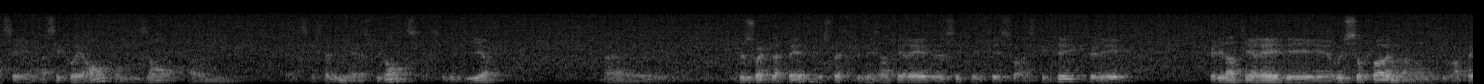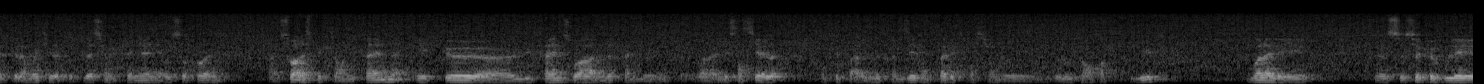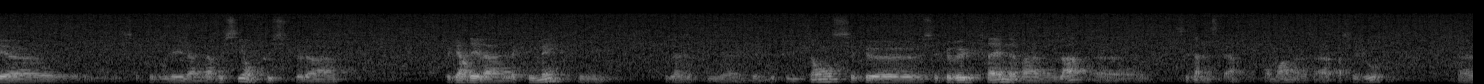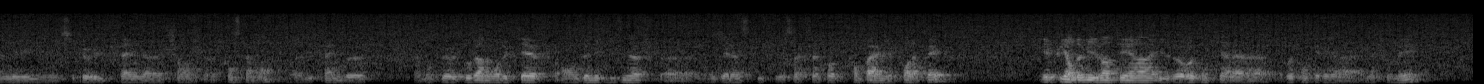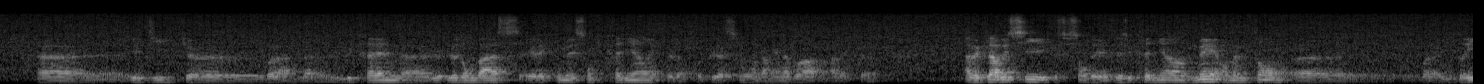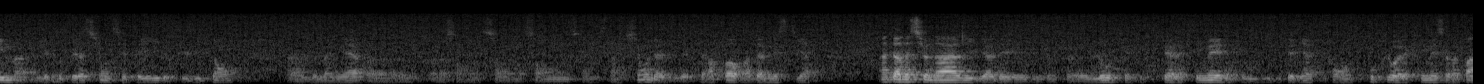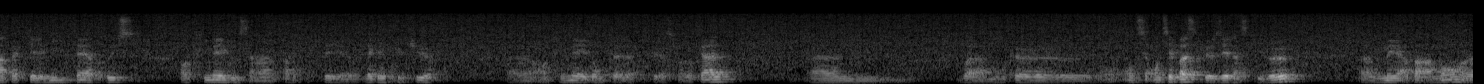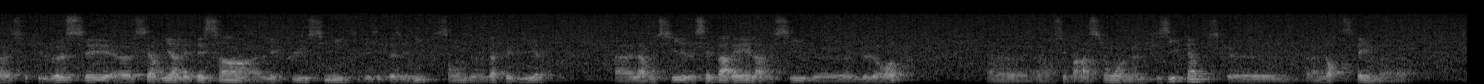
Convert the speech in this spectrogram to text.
assez, assez, cohérente en disant sa ligne est la suivante, c'est de dire euh, je souhaite la paix, je souhaite que mes intérêts de sécurité soient respectés, que les, que les intérêts des russophones, je vous rappelle que la moitié de la population ukrainienne est russophone, euh, soient respectés en Ukraine et que euh, l'Ukraine soit neutralisée. voilà, l'essentiel, on ne fait pas neutraliser, donc pas d'expansion de, l'OTAN en particulier. Voilà les, ce, que voulait, voulait la, Russie, en plus de la, Regardez la, Crimée, qui, est là depuis, euh, depuis du temps. Ce que, veut l'Ukraine, eh ben, là, euh, c'est un mystère pour moi à, ce jour. Euh, ce que l'Ukraine change constamment. L'Ukraine donc le gouvernement de Kiev en 2019, Zelensky faisait sa campagne pour la paix. Et puis en 2021, il veut reconquérir la, reconquérir Crimée. il dit que voilà, l'Ukraine, euh, le, Donbass et la Crimée sont ukrainiens et que leur population n'a rien à voir avec, euh, avec la Russie, que ce sont des, Ukrainiens, mais en même temps, euh, voilà, ils briment les populations de ces pays depuis 8 ans de manière sans, distinction. Il a des, rapports d'Amnesty international, il y a des, l'eau qui a été coupée à la Crimée, donc vous vous doutez bien que quand on l'eau à la Crimée, ça ne va pas impacter les militaires russes en Crimée, où ça va impacter euh, l'agriculture euh, en Crimée et donc euh, la population locale. voilà, donc on, ne sait pas ce que Zelensky veut, mais apparemment ce qu'il veut c'est servir les dessins les plus cyniques des États-Unis qui sont d'affaiblir la Russie, de séparer la Russie de, l'Europe. Alors séparation même physique, hein, puisque la Nord Stream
